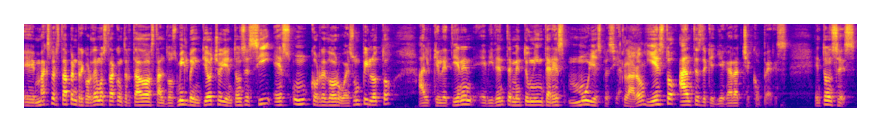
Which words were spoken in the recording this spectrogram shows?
Eh, Max Verstappen, recordemos, está contratado hasta el 2028 y entonces sí es un corredor o es un piloto al que le tienen evidentemente un interés muy especial. Claro. Y esto antes de que llegara Checo Pérez. Entonces,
